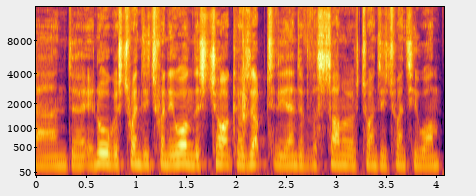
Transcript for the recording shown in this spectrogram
And uh, in August 2021, this chart goes up to the end of the summer of 2021.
